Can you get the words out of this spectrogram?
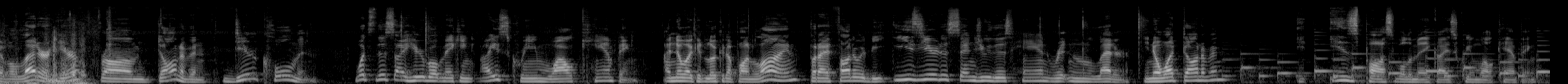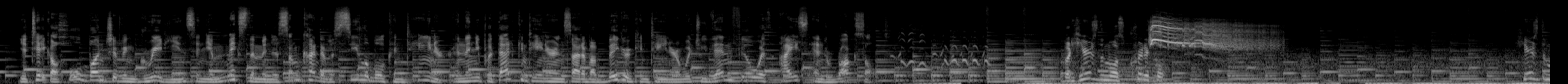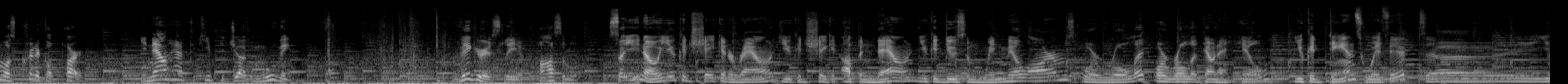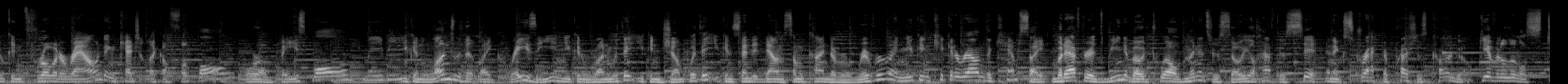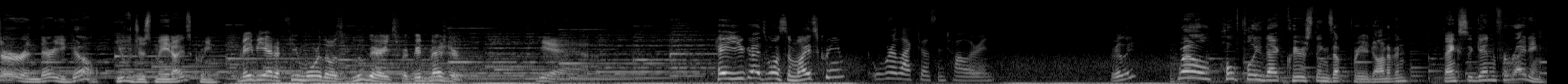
have a letter here from Donovan. Dear Coleman, what's this I hear about making ice cream while camping? I know I could look it up online, but I thought it would be easier to send you this handwritten letter. You know what, Donovan? It is possible to make ice cream while camping. You take a whole bunch of ingredients and you mix them into some kind of a sealable container, and then you put that container inside of a bigger container, which you then fill with ice and rock salt. But here's the most critical. Here's the most critical part. You now have to keep the jug moving. Vigorously if possible. So, you know, you could shake it around, you could shake it up and down, you could do some windmill arms, or roll it, or roll it down a hill. You could dance with it, uh, you can throw it around and catch it like a football, or a baseball, maybe. You can lunge with it like crazy, and you can run with it, you can jump with it, you can send it down some kind of a river, and you can kick it around the campsite. But after it's been about 12 minutes or so, you'll have to sit and extract the precious cargo. Give it a little stir, and there you go. You've just made ice cream. Maybe add a few more of those blueberries for good measure. Yeah. Hey, you guys want some ice cream? We're lactose intolerant. Really? Well, hopefully that clears things up for you, Donovan. Thanks again for writing.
